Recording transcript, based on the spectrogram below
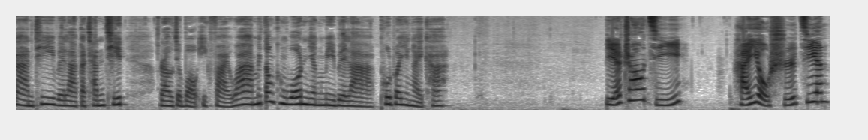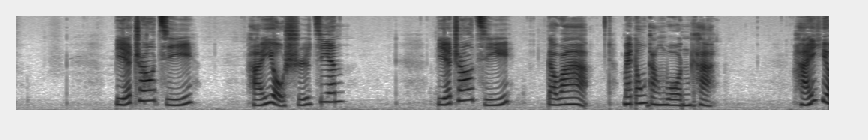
การณ์ที่เวลากระชั้นชิด เราจะบอกอีกฝ่ายว่าไม่ต้องกังวลยังมีเวลาพูดว่ายังไงคะ 别着急还有时间别着急还有时间别着急แปลว่า ไม่ต้องกังวลค่ะ还有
